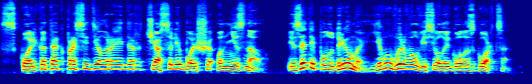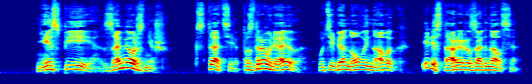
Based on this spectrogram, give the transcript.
Сколько так просидел рейдер, час или больше он не знал. Из этой полудремы его вырвал веселый голос горца. «Не спи, замерзнешь. Кстати, поздравляю, у тебя новый навык. Или старый разогнался.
